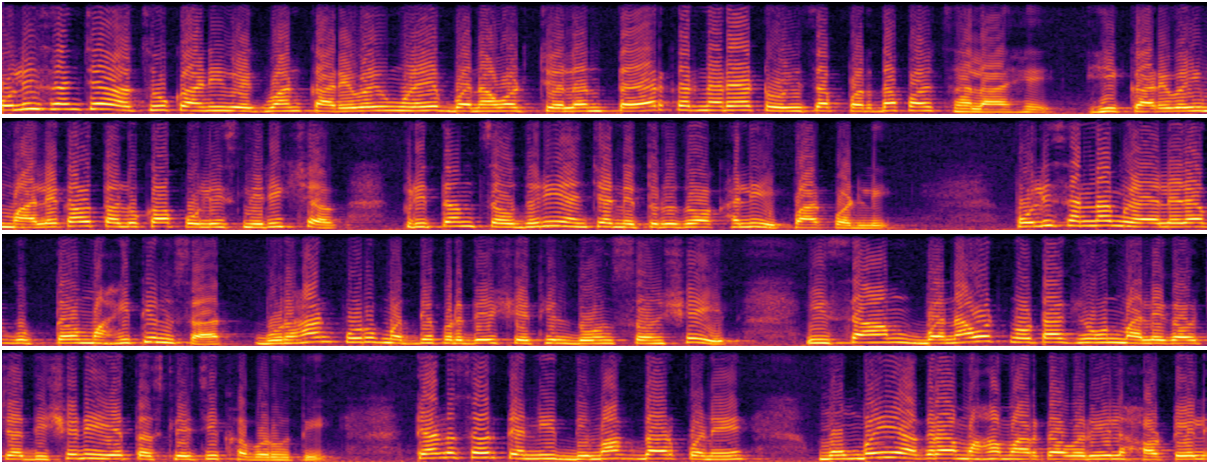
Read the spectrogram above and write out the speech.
पोलिसांच्या अचूक आणि वेगवान कार्यवाहीमुळे बनावट चलन तयार करणाऱ्या टोळीचा पर्दाफाश झाला आहे. ही कार्यवाही मालेगाव तालुका पोलीस निरीक्षक प्रीतम चौधरी यांच्या नेतृत्वाखाली पार पडली. पोलिसांना मिळालेल्या गुप्त माहितीनुसार बुरहानपूर मध्य प्रदेश येथील दोन संशयित इसाम बनावट नोटा घेऊन मालेगावच्या दिशेने येत असल्याची खबर होती. त्यानुसार त्यांनी दिमागदारपणे मुंबई आग्रा महामार्गावरील हॉटेल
